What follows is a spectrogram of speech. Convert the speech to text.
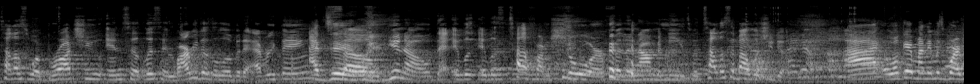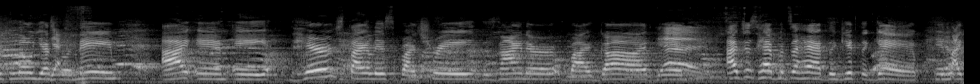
Tell us what brought you into. Listen, Barbie does a little bit of everything. I do. So you know that it was it was tough, I'm sure, for the nominees. But tell us about what you do. I okay, my name is Barbie Colon. Yes, Yes. your name. I am a hairstylist by trade, designer by God. and Yes. I just happen to have the gift of gab and like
